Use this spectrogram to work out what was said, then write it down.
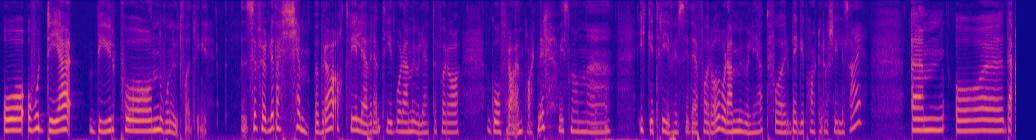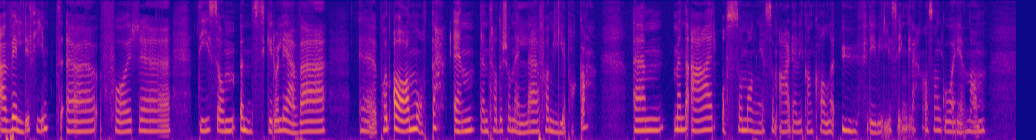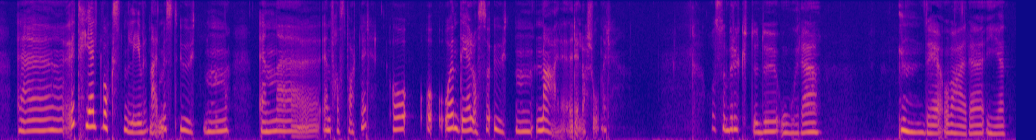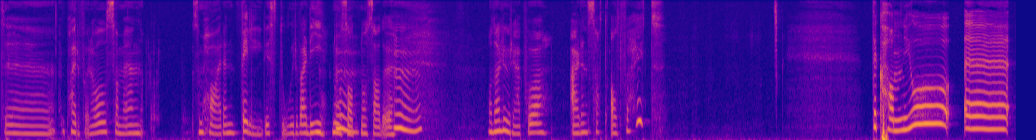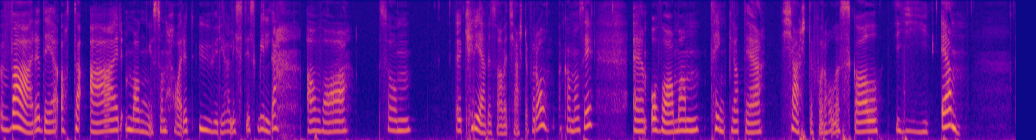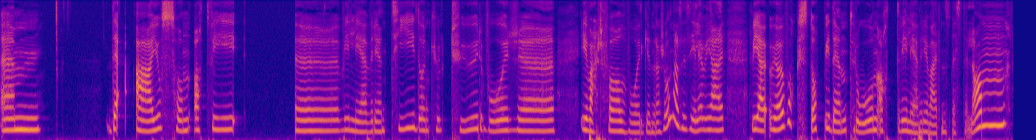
og, og, hvor det byr på noen utfordringer. Selvfølgelig, det er kjempebra at vi lever i en tid hvor det er muligheter for å gå fra en partner hvis man uh, ikke trives i det forholdet, hvor det er mulighet for begge parter å skille seg. Um, og det er veldig fint uh, for uh, de som ønsker å leve uh, på en annen måte enn den tradisjonelle familiepakka. Um, men det er også mange som er det vi kan kalle ufrivillig single, og som går gjennom et helt voksenliv nærmest uten en, en fast partner. Og, og, og en del også uten nære relasjoner. Og så brukte du ordet det å være i et uh, parforhold som, en, som, har en veldig stor verdi. Noe mm. sånt nå, sa du. Mm. Og da lurer jeg på Er den satt altfor høyt? Det kan jo uh, være det at det er mange som har et urealistisk bilde av hva som uh, kreves av et kjæresteforhold, kan man si. Um, og hva man tenker at det kjæresteforholdet skal gi en. Det er jo sånn at vi vi lever i en tid og en kultur hvor eh, i hvert fall vår generasjon da, Cecilie, vi, er, vi, er, vi har jo vokst opp i den troen at vi lever i verdens beste land.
